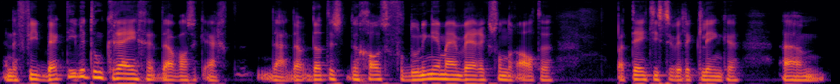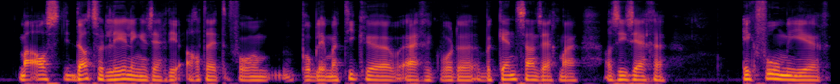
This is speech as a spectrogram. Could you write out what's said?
En de feedback die we toen kregen, daar was ik echt. Daar, dat is de grootste voldoening in mijn werk, zonder al te pathetisch te willen klinken. Ehm, maar als die, dat soort leerlingen zeggen, die altijd voor een problematiek uh, eigenlijk worden bekend staan, zeg maar. Als die zeggen, ik voel me hier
